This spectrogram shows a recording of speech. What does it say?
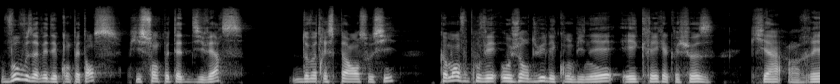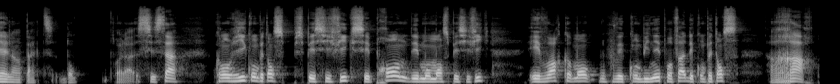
vous, vous avez des compétences qui sont peut-être diverses, de votre expérience aussi. Comment vous pouvez aujourd'hui les combiner et créer quelque chose qui a un réel impact. Donc voilà, c'est ça. Quand je dis compétences spécifiques, c'est prendre des moments spécifiques et voir comment vous pouvez combiner pour faire des compétences rares.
